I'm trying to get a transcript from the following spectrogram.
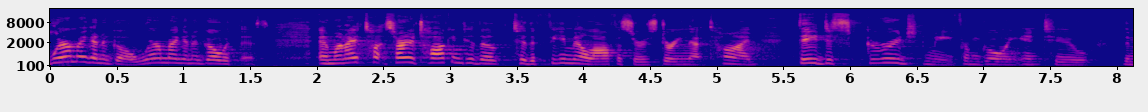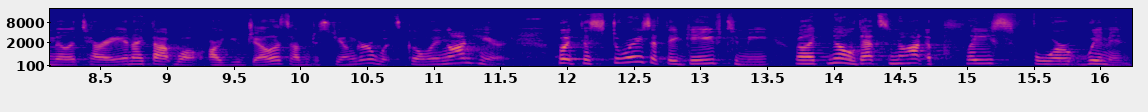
where am I going to go? Where am I going to go with this? And when I started talking to the to the female officers during that time, they discouraged me from going into the military. And I thought, well, are you jealous? I'm just younger. What's going on here? But the stories that they gave to me were like, no, that's not a place for women.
